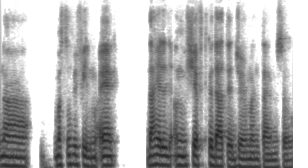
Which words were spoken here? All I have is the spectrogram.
na mas na-feel mo eh dahil ang shift ko dati German time so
